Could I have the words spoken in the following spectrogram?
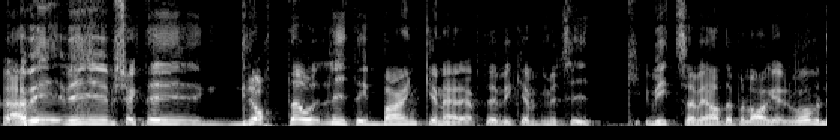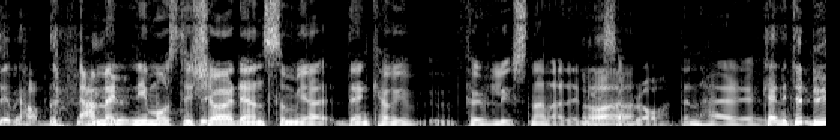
Ja, vi, vi försökte grotta lite i banken här efter vilka musikvitsar vi hade på lager. Det var väl det vi hade. Ja men ni måste köra den som jag, den kan vi, för lyssnarna, den är Ja, så bra. Den här... Kan inte du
